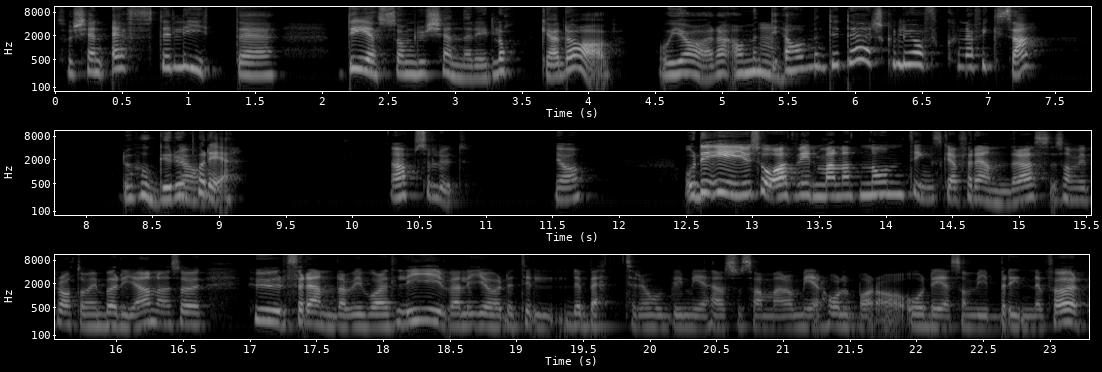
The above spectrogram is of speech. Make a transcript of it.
Så känn efter lite det som du känner dig lockad av att göra. Ja men, Mm. det, ja, men det där skulle jag kunna fixa. Då hugger du Ja. på det. Absolut. Ja. Och det är ju så att vill man att någonting ska förändras, som vi pratade om i början, alltså hur förändrar vi vårt liv eller gör det till det bättre och blir mer hälsosammare och mer hållbara och det som vi brinner för?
